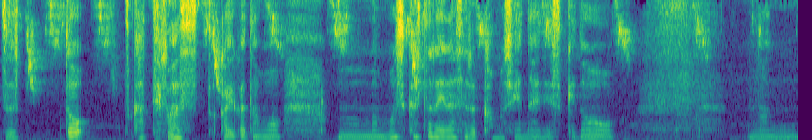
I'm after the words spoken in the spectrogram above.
ずっと使ってますとかいう方も、うんまあ、もしかしたらいらっしゃるかもしれないですけど、うん、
